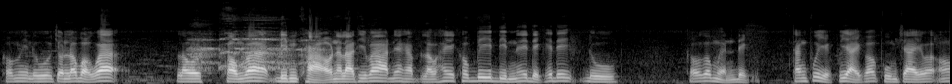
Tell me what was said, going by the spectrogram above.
เขาไม่รู้จนเราบอกว่า เราคำว่าดินขาวนาราธิวาสเนี่ยครับเราให้เขาบี้ดินให้เด็กให้ได้ดูเขาก็เหมือนเด็กทั้งผู้ใหญ่ผู้ใหญ่ก็ภูมิใจว่าอ๋อ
